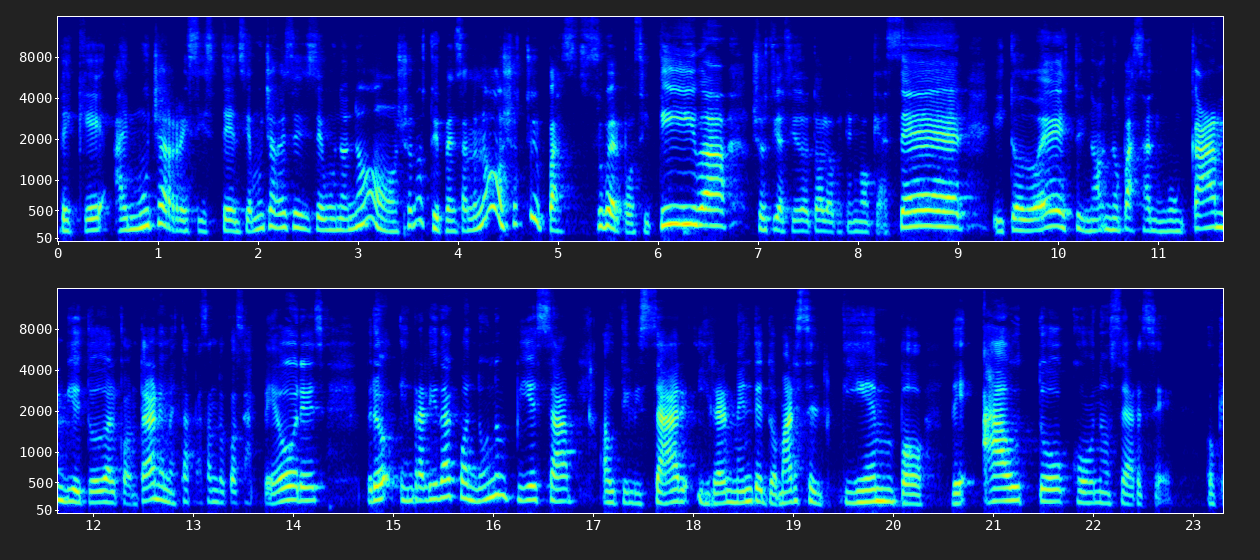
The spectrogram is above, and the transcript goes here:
de que hay mucha resistencia. Muchas veces dice uno, no, yo no estoy pensando, no, yo estoy súper positiva, yo estoy haciendo todo lo que tengo que hacer y todo esto y no, no pasa ningún cambio y todo al contrario, me están pasando cosas peores. Pero en realidad cuando uno empieza a utilizar y realmente tomarse el tiempo de autoconocerse, ¿ok?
